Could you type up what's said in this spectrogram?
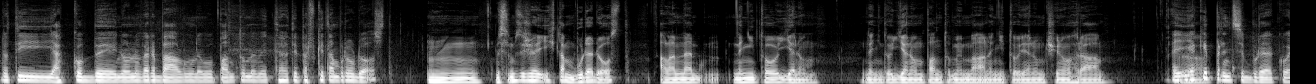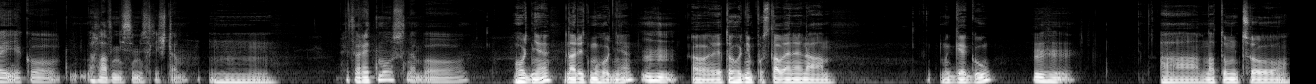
do té jakoby nonverbálu nebo pantomimy, tyhle ty prvky tam budou dost? Mm, myslím si, že jich tam bude dost, ale ne, není to jenom. Není to jenom pantomima, není to jenom činohra. A jaký princip bude jako, jako hlavní, si myslíš tam? Mm, Je to rytmus nebo... hodně, na rytmu hodně. Mhm. Eh, Je to hodně postavené na gagu Mhm. a na tom, co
